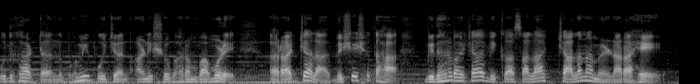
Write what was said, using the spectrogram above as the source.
उद्घाटन भूमिपूजन आणि शुभारंभामुळे राज्याला विशेषतः विदर्भाच्या विकासाला चालना मिळणार आहे.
